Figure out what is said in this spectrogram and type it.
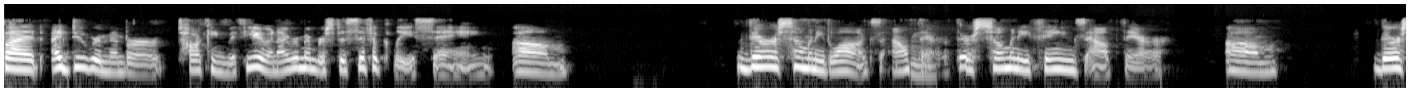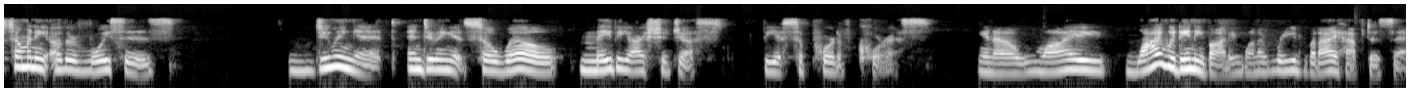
But I do remember talking with you, and I remember specifically saying, um, there are so many blogs out Mm. there, there are so many things out there. Um, there are so many other voices doing it and doing it so well, maybe I should just be a supportive chorus. You know, why why would anybody want to read what I have to say?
